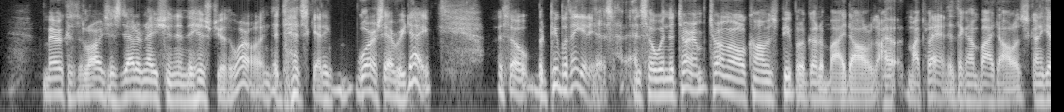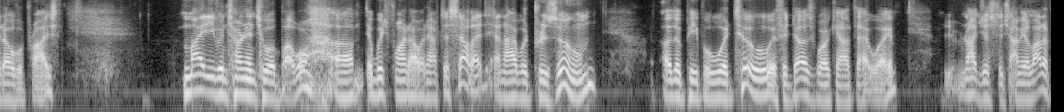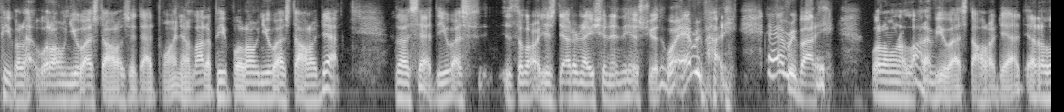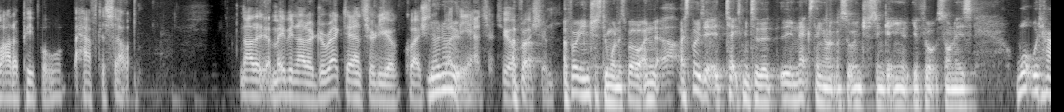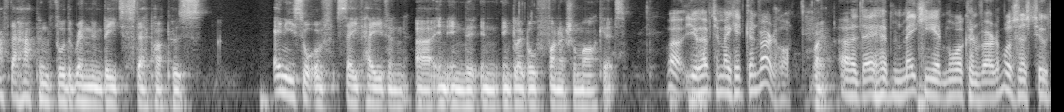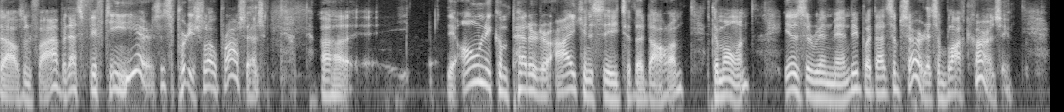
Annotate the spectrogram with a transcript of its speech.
America is the largest debtor nation in the history of the world, and the debt's getting worse every day. So, but people think it is, and so when the term turmoil comes, people are going to buy dollars. I, my plan is they're going to buy dollars. It's going to get overpriced. Might even turn into a bubble, um, at which point I would have to sell it, and I would presume other people would too if it does work out that way. Not just the I mean, a lot of people will own U.S. dollars at that point, and a lot of people own U.S. dollar debt. As I said, the U.S. is the largest debtor nation in the history of the world. Everybody, everybody will own a lot of U.S. dollar debt, and a lot of people will have to sell it not a, maybe not a direct answer to your question, no, no. but the answer to your a, question. A very interesting one as well. And uh, I suppose it, it, takes me to the, the next thing I'm sort of interested in getting your, your, thoughts on is what would have to happen for the renminbi to step up as any sort of safe haven uh, in, in, the, in, in global financial markets? Well, you have to make it convertible. Right. Uh, they have been making it more convertible since 2005, but that's 15 years. It's a pretty slow process. Uh, the only competitor I can see to the dollar at the moment is the renminbi, but that's absurd. It's a blocked currency.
